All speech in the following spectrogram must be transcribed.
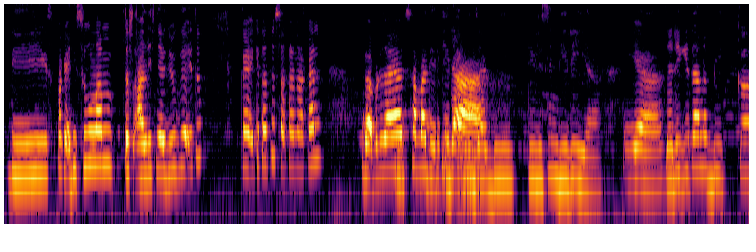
di pakai disulam terus alisnya juga itu kayak kita tuh seakan-akan nggak percaya sama diri tidak kita. menjadi diri sendiri ya. Iya. Jadi kita lebih ke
